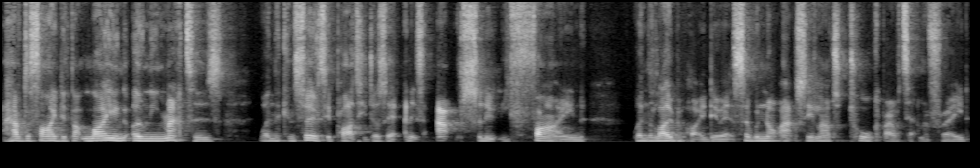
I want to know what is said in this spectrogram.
have decided that lying only matters when the Conservative Party does it, and it's absolutely fine when the Labour Party do it. So we're not actually allowed to talk about it, I'm afraid.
